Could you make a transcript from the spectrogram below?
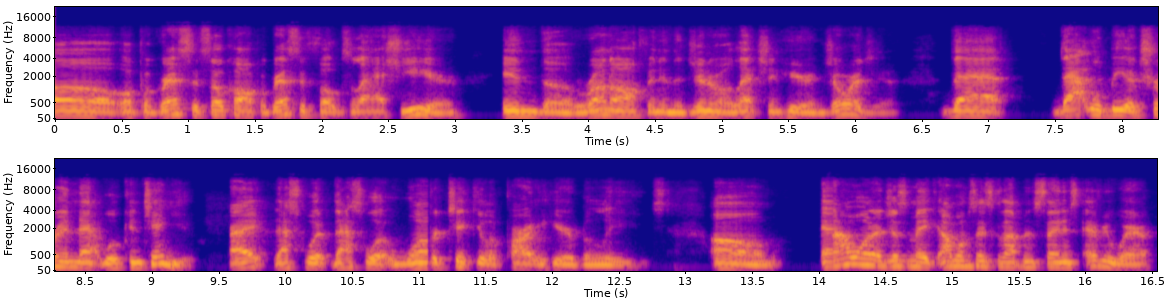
uh, or progressive, so-called progressive folks last year in the runoff and in the general election here in Georgia, that that will be a trend that will continue, right? That's what that's what one particular party here believes. Um, and I want to just make, I want to say this because I've been saying this everywhere.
